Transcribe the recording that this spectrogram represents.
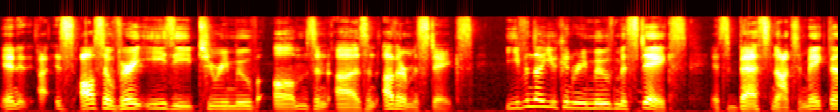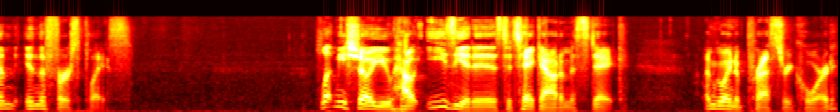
and it's also very easy to remove ums and uhs and other mistakes. Even though you can remove mistakes, it's best not to make them in the first place. Let me show you how easy it is to take out a mistake. I'm going to press record.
